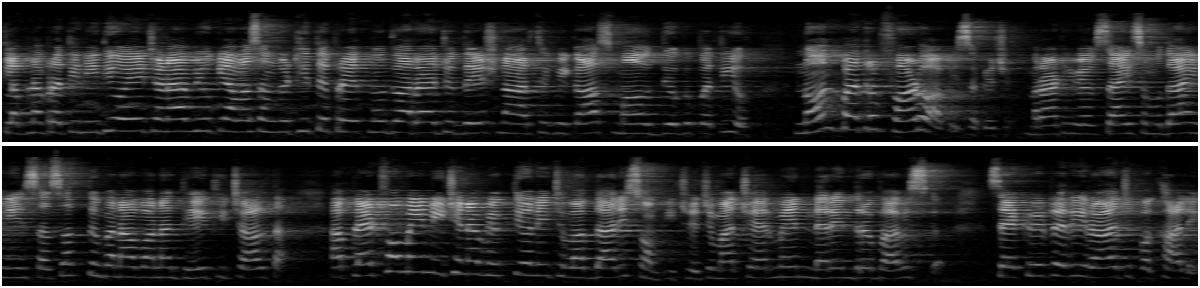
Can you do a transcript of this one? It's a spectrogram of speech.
ક્લબના પ્રતિનિધિઓએ જણાવ્યું કે આવા સંગઠિત પ્રયત્નો દ્વારા જ દેશના આર્થિક વિકાસમાં ઉદ્યોગપતિઓ નોંધપાત્ર ફાળો આપી શકે છે. મરાઠી વ્યવસાય સમુદાયને સશક્ત બનાવવાના ધ્યેયથી ચાલતા આ પ્લેટફોર્મે નીચેના વ્યક્તિઓને જવાબદારી સોંપી છે, જેમાં chairman Narendra Bhaviskar secretary Raj Pakhale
